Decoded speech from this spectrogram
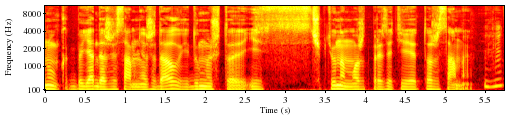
ну как бы я даже сам не ожидал, и думаю, что и с чиптюном может произойти то же самое. Мгм.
